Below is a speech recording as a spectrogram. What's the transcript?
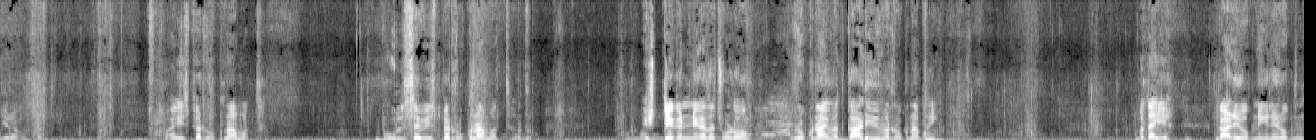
ये रहा होटल। भाई इस पर रुकना मत। भूल से भी इस पर रुकना मत। स्टे करने का तो छोड़ो। रुकना भी मत गाड़ी भी मत रोकना अपनी। बताइए गाड़ी रोकनी कि नहीं रोकनी?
